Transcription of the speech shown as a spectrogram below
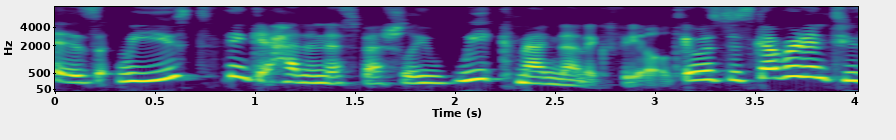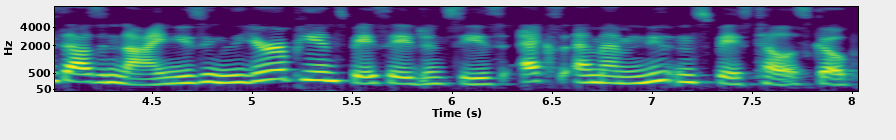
is, we used to think it had an especially weak magnetic field. It was discovered in 2009 using the European Space Agency's XMM Newton Space Telescope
